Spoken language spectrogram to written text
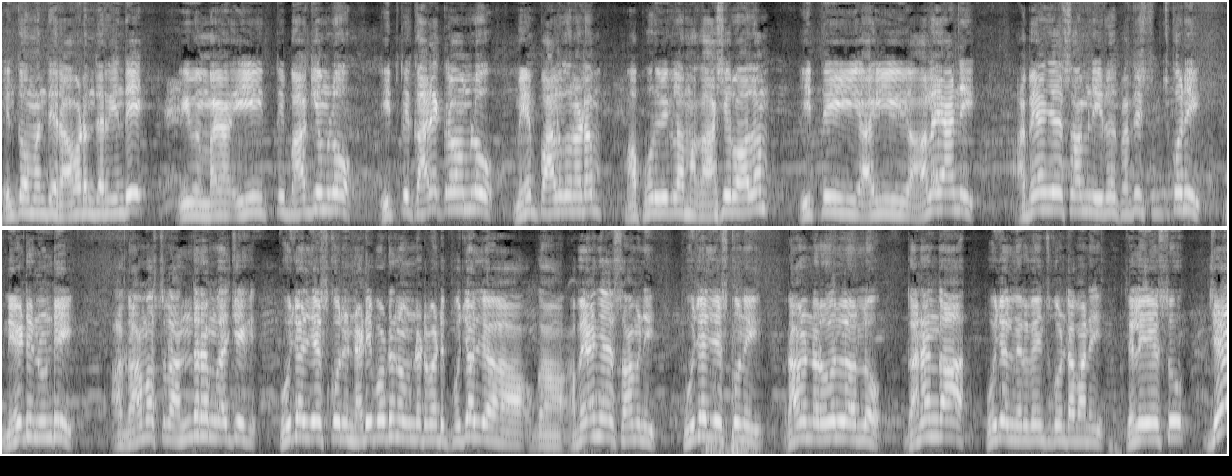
ఎంతో మంది రావడం జరిగింది. ఈ మ- ఈ భాగ్యంలో ఇట్టి కార్యక్రమంలో మేము పాల్గొనడం మా పూర్వీకుల మాకు ఆశీర్వాదం. ఇట్టి ఈ ఆలయాన్ని అభయాంజన స్వామిని ఈరోజు ప్రతిష్ఠించుకొని నేటి నుండి ఆ గ్రామస్తులు అందరం కలిసి పూజలు చేసుకొని నడిబొడ్డున ఉన్నటువంటి పూజలు ఆ, అభయాంజన స్వామిని పూజలు చేసుకొని రానున్న రోజులలో ఘనంగా పూజలు నిర్వహించుకుంటామని తెలియజేస్తూ జై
